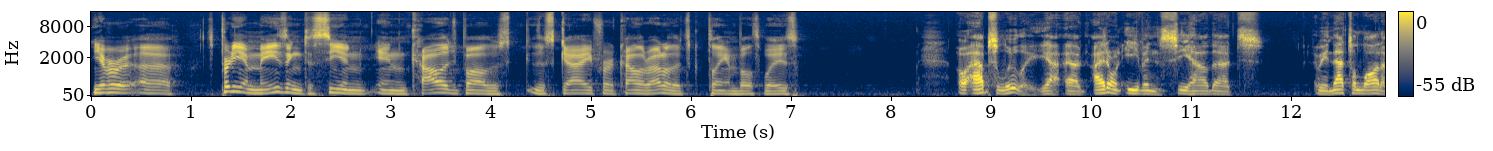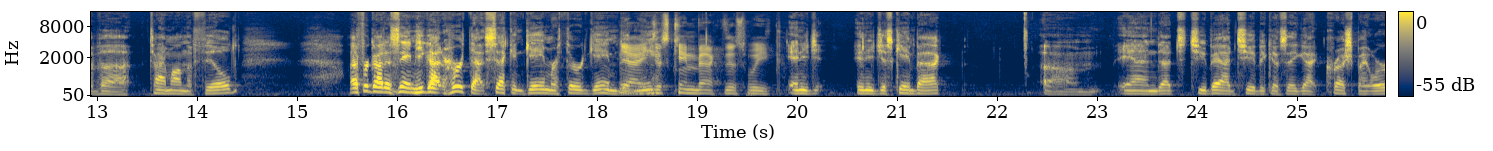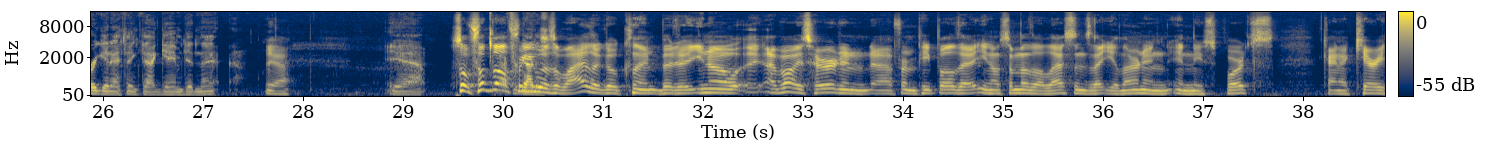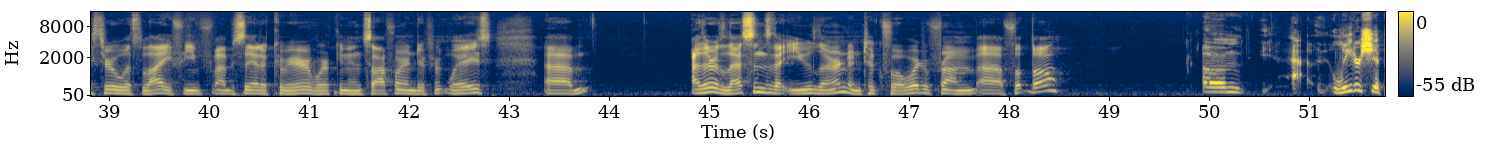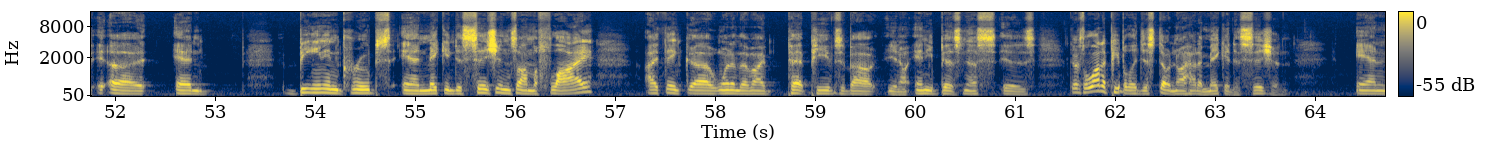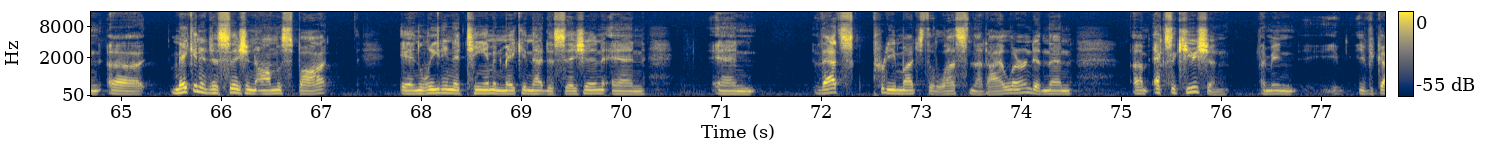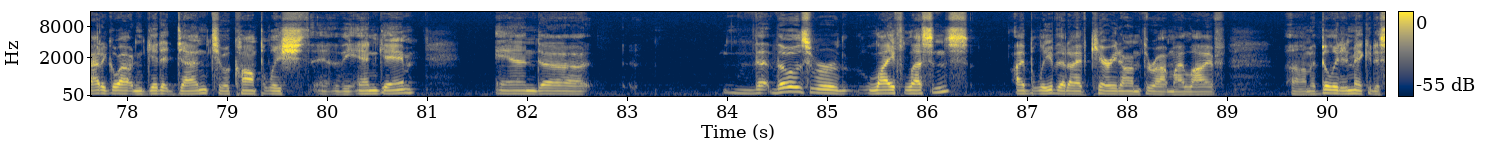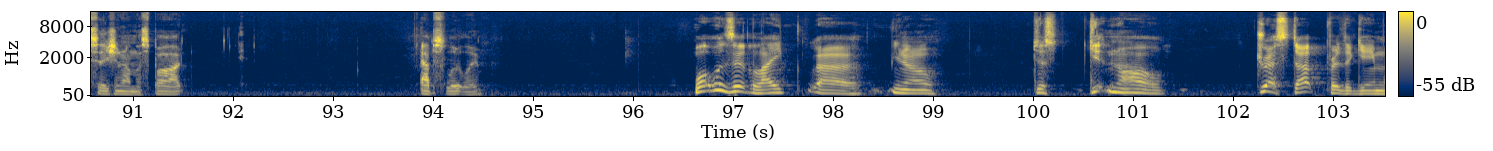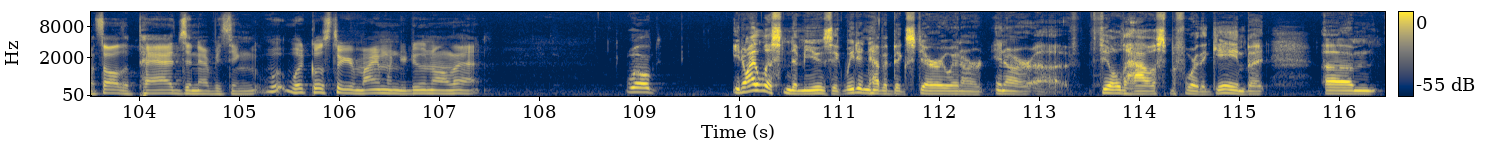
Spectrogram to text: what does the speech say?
You ever? Uh, it's pretty amazing to see in, in college ball this this guy for Colorado that's playing both ways. Oh, absolutely. Yeah, uh, I don't even see how that's. I mean, that's a lot of uh, time on the field. I forgot his name. He got hurt that second game or third game, didn't yeah, he? he just came back this week. And he and he just came back. Um, and that's too bad too because they got crushed by Oregon. I think that game, didn't they? Yeah. Yeah. So football for you his... was a while ago, Clint. But uh, you know, I've always heard and uh, from people that you know some of the lessons that you learn in in these sports kind of carry through with life. You've obviously had a career working in software in different ways. Um, are there lessons that you learned and took forward from uh, football? Um, leadership uh, and being in groups and making decisions on the fly. I think uh, one of the, my pet peeves about you know any business is there's a lot of people that just don't know how to make a decision, and uh, making a decision on the spot, and leading a team and making that decision, and and that's pretty much the lesson that I learned. And then um, execution. I mean, you, have got to go out and get it done to accomplish the end game, and uh, th- those were life lessons, I believe, that I've carried on throughout my life. Um, ability to make a decision on the spot. Absolutely. What was it like, uh, you know, just getting all dressed up for the game with all the pads and everything. What, what goes through your mind when you're doing all that? Well, you know, I listened to music. We didn't have a big stereo in our in our uh, field house before the game, but um,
